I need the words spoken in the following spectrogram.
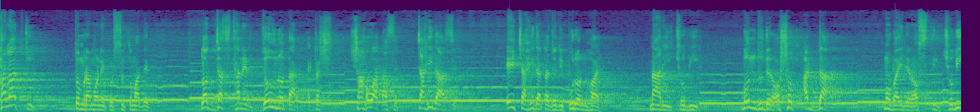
হালাত কি? তোমরা মনে করছ তোমাদের লজ্জাস্থানের যৌনতার একটা শাহওয়াত আছে, চাহিদা আছে। এই চাহিদাটা যদি পূরণ হয়, নারী ছবি বন্ধুদের অসৎ আড্ডা, মোবাইলের অস্থির ছবি,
